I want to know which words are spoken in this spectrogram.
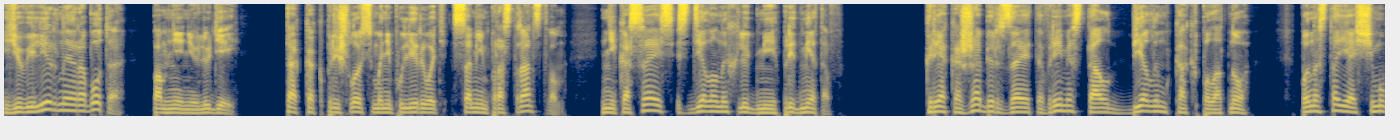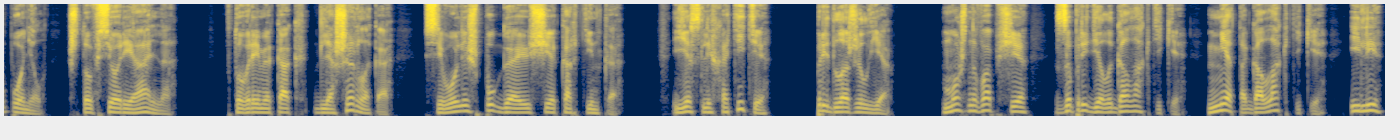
Ювелирная работа, по мнению людей, так как пришлось манипулировать самим пространством, не касаясь сделанных людьми предметов. Кряка-жабер за это время стал белым, как полотно. По-настоящему понял, что все реально, в то время как для Шерлока всего лишь пугающая картинка. «Если хотите», — предложил я, — «можно вообще за пределы галактики, метагалактики или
